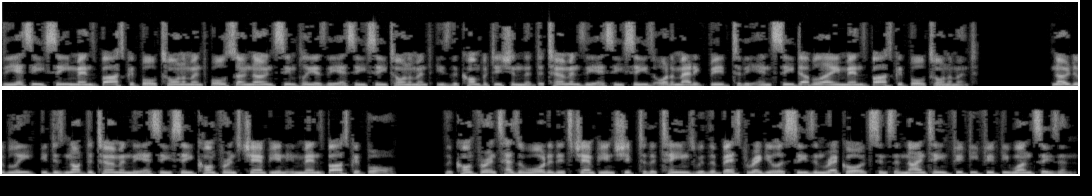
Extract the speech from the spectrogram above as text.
The SEC Men's Basketball Tournament also known simply as the SEC Tournament is the competition that determines the SEC's automatic bid to the NCAA Men's Basketball Tournament. Notably, it does not determine the SEC Conference champion in men's basketball. The conference has awarded its championship to the teams with the best regular season record since the 1950-51 season.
